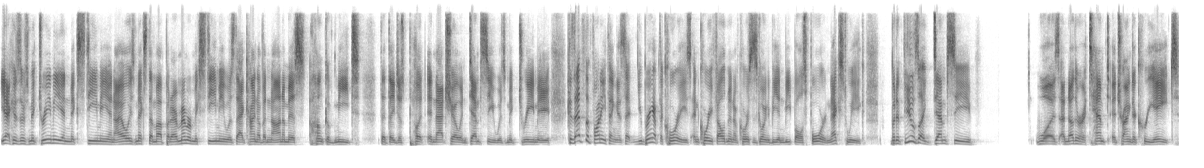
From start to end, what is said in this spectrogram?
Yeah, because there's McDreamy and McSteamy, and I always mix them up. But I remember McSteamy was that kind of anonymous hunk of meat that they just put in that show, and Dempsey was McDreamy. Because that's the funny thing is that you bring up the Corys, and Corey Feldman, of course, is going to be in Meatballs 4 next week. but it feels like Dempsey was another attempt at trying to create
